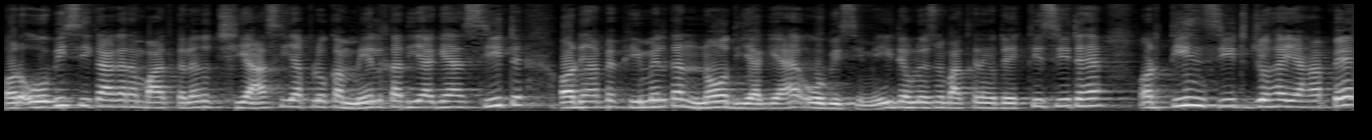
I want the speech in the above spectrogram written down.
और ओबीसी का अगर हम बात करें तो छियासी आप लोग का मेल का दिया गया है सीट और यहाँ पे फीमेल का नौ दिया गया है ओबीसी में। ईडब्ल्यू में बात करेंगे तो इकतीस सीट है और तीन सीट जो है यहाँ पे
